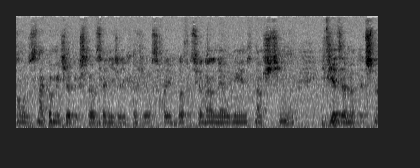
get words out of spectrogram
są znakomicie wykształceni, jeżeli chodzi o swoje profesjonalne umiejętności i wiedzę medyczną.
